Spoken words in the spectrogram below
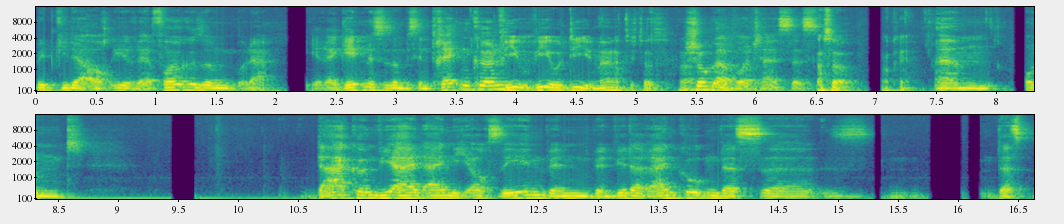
Mitglieder auch ihre Erfolge so oder ihre Ergebnisse so ein bisschen tracken können. Wie VOD, ne? Hat sich das. Ja. Sugarbot heißt das. Achso, okay. Ähm, und da können wir halt eigentlich auch sehen, wenn, wenn wir da reingucken, dass, äh, dass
